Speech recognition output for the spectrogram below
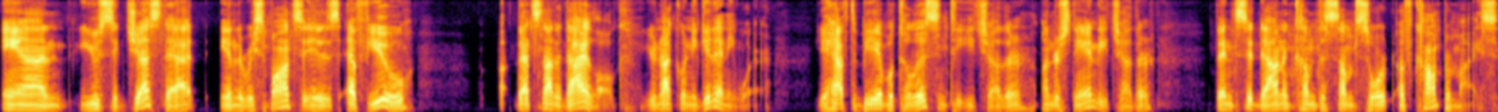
and you suggest that, and the response is "f you," uh, that's not a dialogue. You're not going to get anywhere. You have to be able to listen to each other, understand each other, then sit down and come to some sort of compromise.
